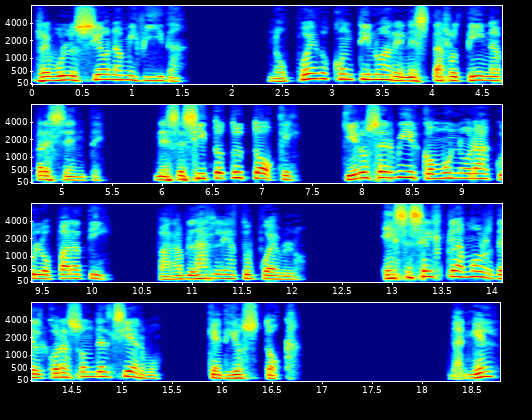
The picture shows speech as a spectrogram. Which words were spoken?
revoluciona mi vida. No puedo continuar en esta rutina presente. Necesito tu toque. Quiero servir como un oráculo para ti, para hablarle a tu pueblo. Ese es el clamor del corazón del siervo que Dios toca. Daniel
